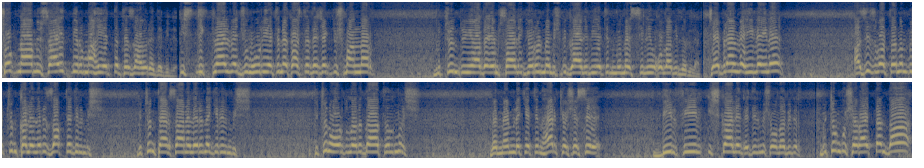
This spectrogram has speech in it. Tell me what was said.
çok namüsait bir mahiyette tezahür edebilir. İstiklal ve cumhuriyetine kastedecek düşmanlar bütün dünyada emsali görülmemiş bir galibiyetin mümessili olabilirler. Cebren ve hileyle aziz vatanın bütün kaleleri zapt edilmiş. Bütün tersanelerine girilmiş. Bütün orduları dağıtılmış. Ve memleketin her köşesi bil fiil işgal edilmiş olabilir. Bütün bu şeraitten daha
